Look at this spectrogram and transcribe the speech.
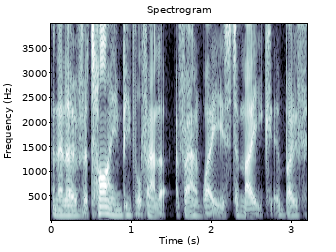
And then over time, people found, found ways to make both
